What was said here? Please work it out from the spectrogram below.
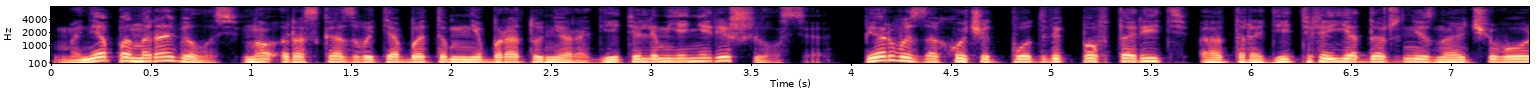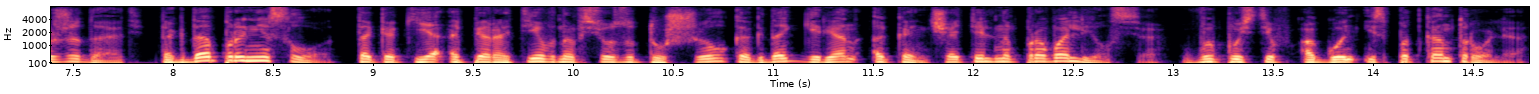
Мне понравилось, но рассказывать об этом ни брату, ни родителям я не решился. Первый захочет подвиг повторить, а от родителей я даже не знаю, чего ожидать. Тогда пронесло, так как я оперативно все затушил, когда Гирян окончательно провалился, выпустив огонь из-под контроля.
